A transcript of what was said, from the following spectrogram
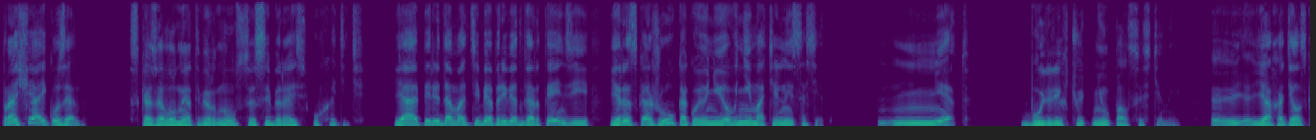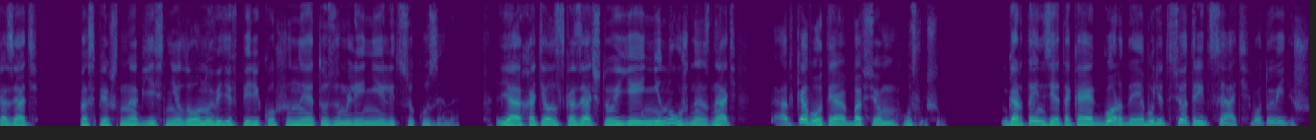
«Прощай, кузен!» — сказал он и отвернулся, собираясь уходить. «Я передам от тебя привет Гортензии и расскажу, какой у нее внимательный сосед». «Нет», — Бульрих чуть не упал со стены. «Э, «Я хотел сказать...» — поспешно объяснил он, увидев перекошенное от изумления лицо кузена. «Я хотел сказать, что ей не нужно знать, от кого ты обо всем услышал. Гортензия такая гордая, будет все отрицать, вот увидишь».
